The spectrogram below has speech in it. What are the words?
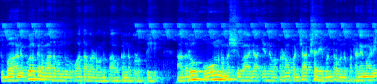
ತುಂಬ ಅನುಕೂಲಕರವಾದ ಒಂದು ವಾತಾವರಣವನ್ನು ತಾವು ಕಂಡುಕೊಳ್ಳುತ್ತೀರಿ. ಆದರೂ ಓಂ ನಮಃ ಶಿವಾಯ ಎನ್ನುವ ಪ್ರಣವ ಪಂಚಾಕ್ಷರಿ ಮಂತ್ರವನ್ನು ಪಠಣೆ ಮಾಡಿ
